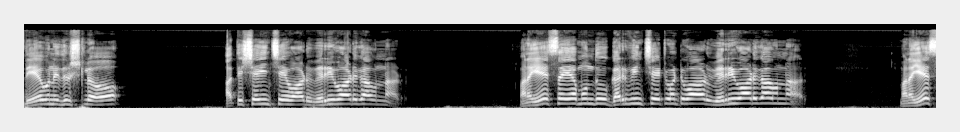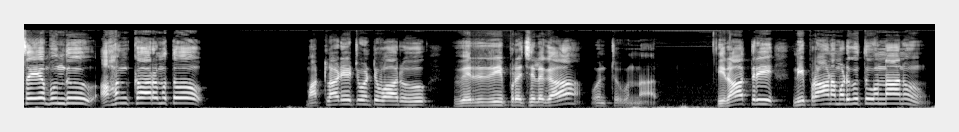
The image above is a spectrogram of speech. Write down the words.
దేవుని దృష్టిలో అతిశయించేవాడు వెర్రివాడుగా ఉన్నాడు. మన ఏసయ్య ముందు గర్వించేటువంటి వాడు వెర్రివాడుగా ఉన్నాడు. మన ఏసయ్య ముందు అహంకారముతో మాట్లాడేటువంటి వారు వెర్రి ప్రజలుగా ఉంటూ ఉన్నారు. ఈ రాత్రి నీ ప్రాణం అడుగుతూ ఉన్నాను.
